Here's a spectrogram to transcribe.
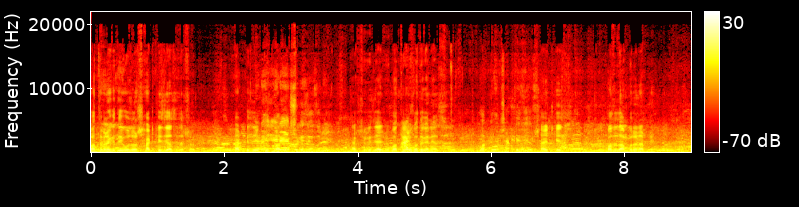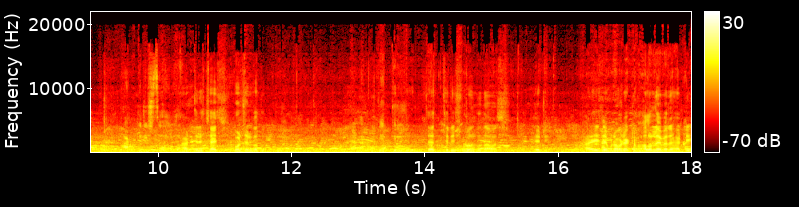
বর্তমানে কিন্তু ওজন ষাট কেজি আছে দর্শক। ষাট কেজি একটু মাত্র একশো কেজি আসবে। বর্তমানে কতখানি আছে? ষাট কেজি আছে। ষাট কেজি। কত দাম বলেন আপনি? আটত্রিশ চাইছি বলছেন কত? তেত্রিশ পর্যন্ত দাম আছে। এটি। আর এই যে মোটামুটি একটা ভালো লেভেলের হাড্ডি।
